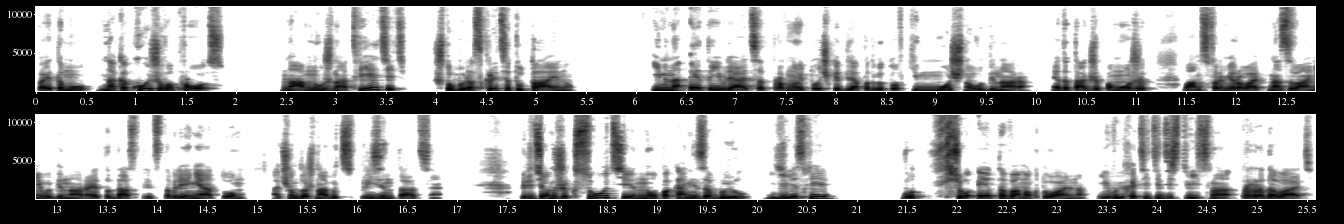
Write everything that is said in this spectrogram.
Поэтому на какой же вопрос нам нужно ответить, чтобы раскрыть эту тайну? Именно это является отправной точкой для подготовки мощного вебинара. Это также поможет вам сформировать название вебинара. Это даст представление о том, о чем должна быть презентация. Перейдем же к сути, но пока не забыл, если вот все это вам актуально, и вы хотите действительно продавать,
